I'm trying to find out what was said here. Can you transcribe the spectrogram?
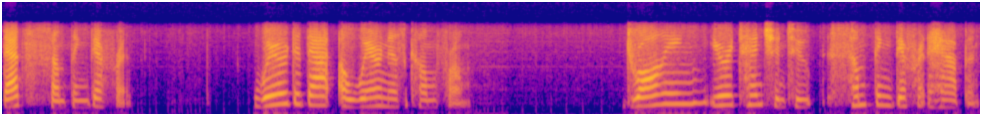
that's something different where did that awareness come from? Drawing your attention to something different happened.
